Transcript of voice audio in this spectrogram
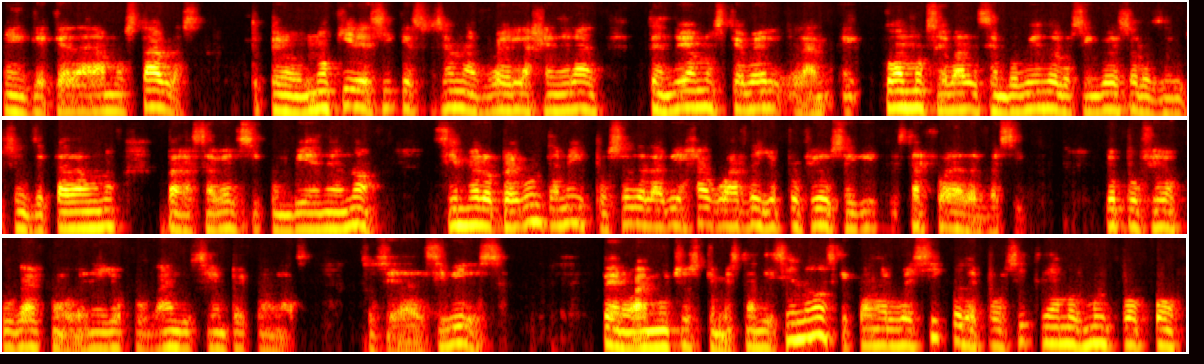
en que quedáramos tablas. Pero no quiere decir que eso sea una regla general. Tendríamos que ver eh, cómo se va desenvolviendo los ingresos, las deducciones de cada uno para saber si conviene o no. Si me lo pregunta a mí, pues soy de la vieja guardia, yo prefiero seguir, estar fuera del versículo. Yo prefiero jugar como venía yo jugando siempre con las sociedades civiles. Pero hay muchos que me están diciendo, es que con el reciclo de por sí teníamos muy poco,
